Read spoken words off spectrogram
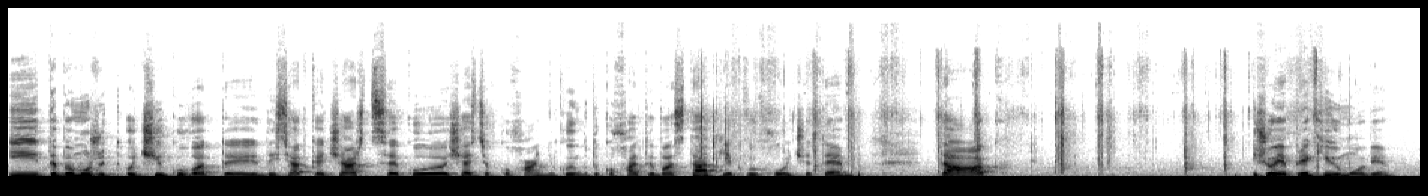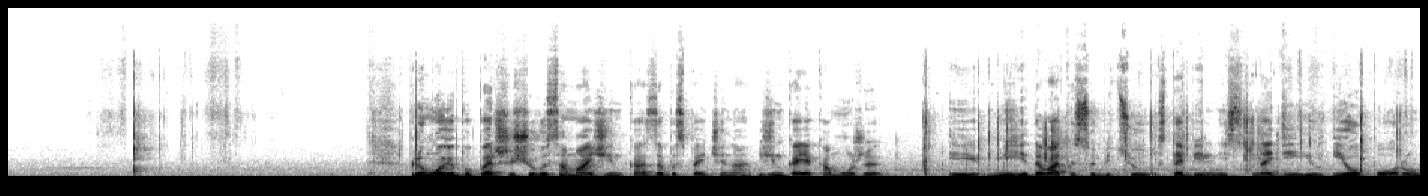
І тебе можуть очікувати десятка чаш це щастя в коханні. Коли він буде кохати вас так, як ви хочете. Так. І що я при якій умові? При умові, по-перше, що ви сама жінка забезпечена, жінка, яка може і вміє давати собі цю стабільність, надію і опору.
